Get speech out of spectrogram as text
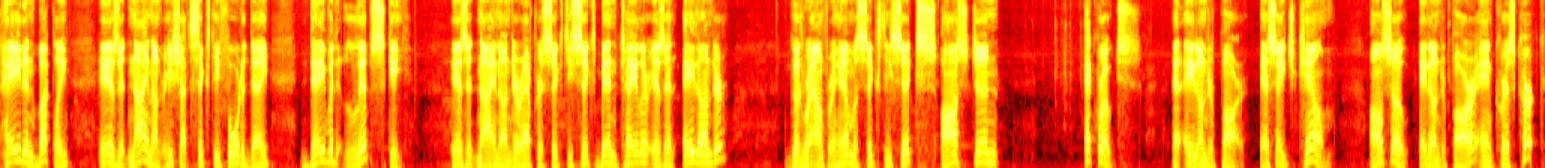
Hayden Buckley is at 9 under. He shot 64 today. David Lipsky is at 9 under after a 66. Ben Taylor is at 8 under. Good round for him, a 66. Austin Eckroat at 8 under par. S.H. Kim also 8 under par. And Chris Kirk.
